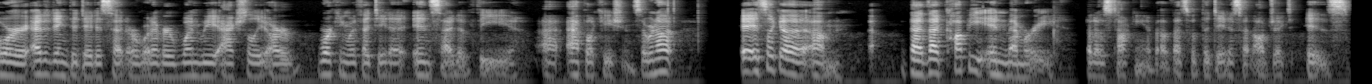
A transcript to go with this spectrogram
or editing the data set or whatever when we actually are working with that data inside of the uh, application. So we're not it's like a um that that copy in memory that I was talking about. That's what the dataset object is.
